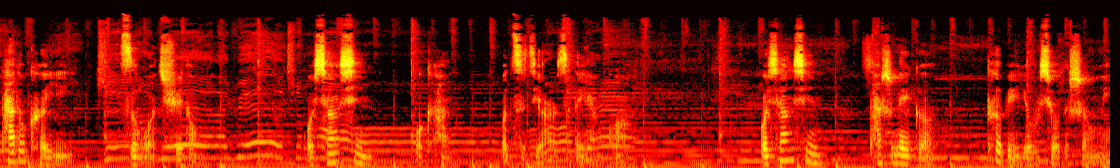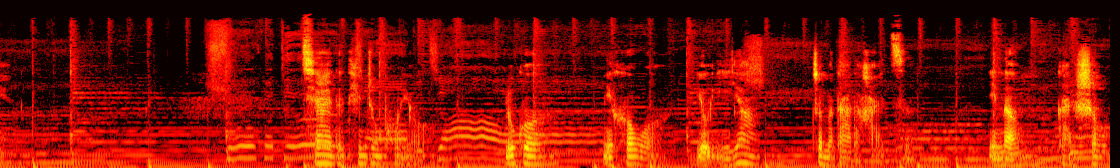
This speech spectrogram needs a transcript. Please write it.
他都可以自我驱动。我相信，我看我自己儿子的眼光。我相信，他是那个特别优秀的生命。亲爱的听众朋友，如果你和我有一样这么大的孩子，你能感受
